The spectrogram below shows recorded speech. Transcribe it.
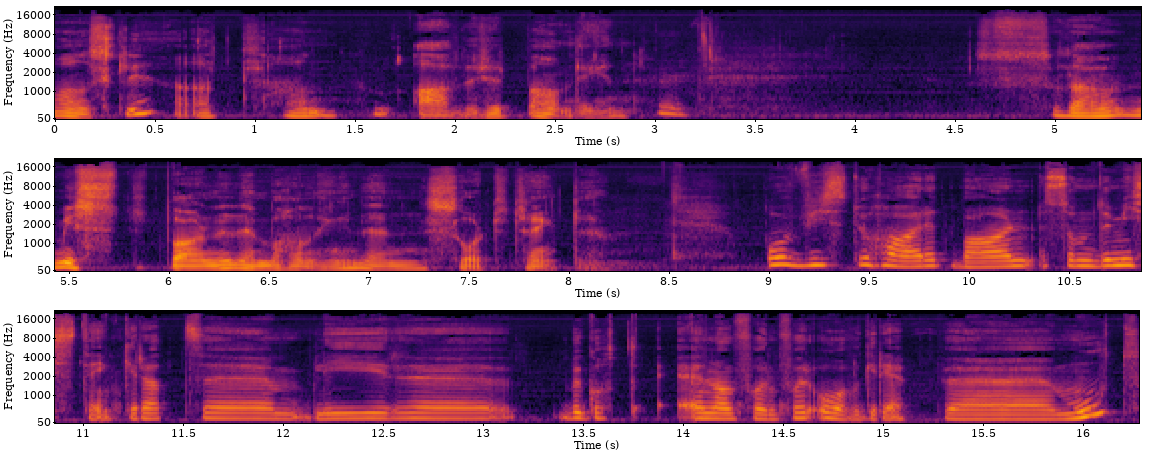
vanskelig at han avbrøt behandlingen. Mm. Så da mistet barnet den behandlingen den sårt trengte. Og hvis du har et barn som du mistenker at uh, blir uh, begått en eller annen form for overgrep uh, mot,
